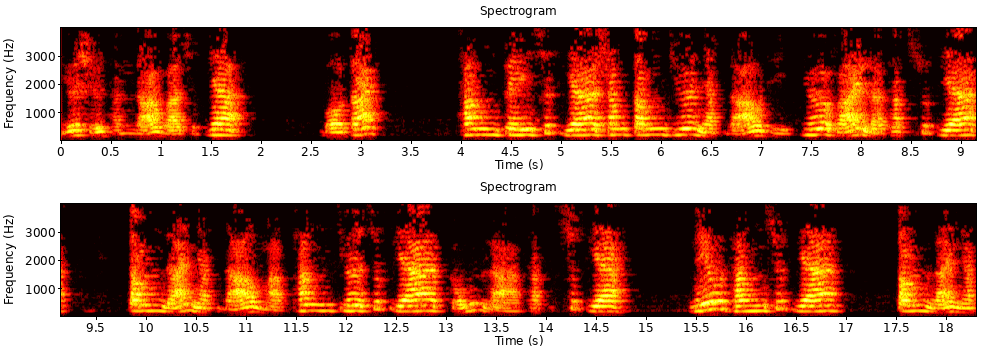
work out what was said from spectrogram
giữa sự thành đạo và xuất gia. Bồ Tát thân tuy xuất gia song tâm chưa nhập đạo thì chưa phải là thật xuất gia. Tâm đã nhập đạo mà thân chưa xuất gia cũng là thật xuất gia. Nếu thân xuất gia, tâm lại nhập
